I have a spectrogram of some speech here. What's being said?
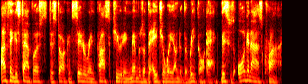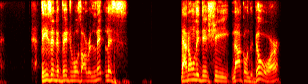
I think it's time for us to start considering prosecuting members of the HOA under the RICO Act. This is organized crime. These individuals are relentless. Not only did she knock on the door,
